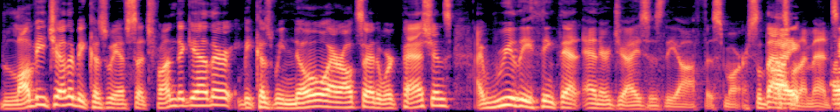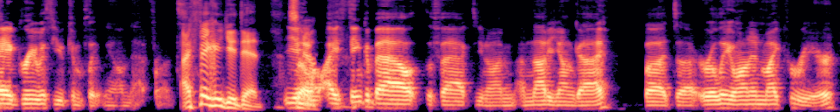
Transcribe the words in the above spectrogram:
love each other, because we have such fun together, because we know our outside of work passions, I really think that energizes the office more. So that's I, what I meant. I agree with you completely on that front. I figured you did. You so. know, I think about the fact, you know, I'm, I'm not a young guy, but uh, early on in my career,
